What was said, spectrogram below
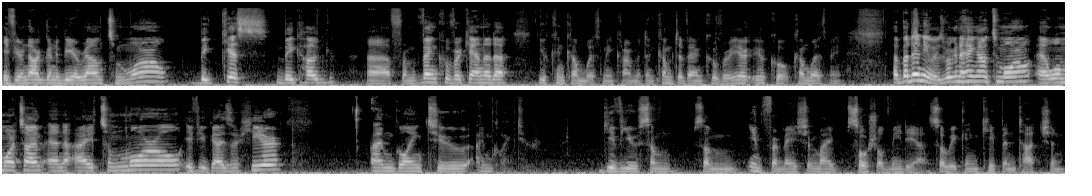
if you're not going to be around tomorrow, big kiss, big hug uh, from Vancouver, Canada. You can come with me, Carmenton. Come to Vancouver. You're, you're cool. Come with me. Uh, but anyways, we're going to hang out tomorrow and one more time. And I tomorrow, if you guys are here, I'm going to I'm going to give you some some information, my social media, so we can keep in touch. And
